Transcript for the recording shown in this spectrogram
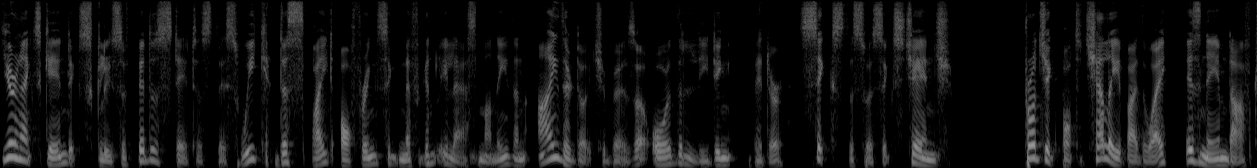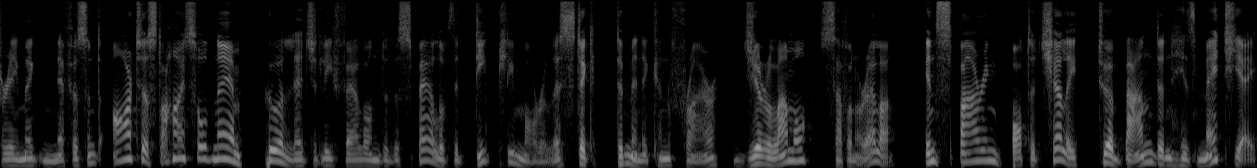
Euronext gained exclusive bidder status this week, despite offering significantly less money than either Deutsche Börse or the leading bidder, SIX, the Swiss exchange. Project Botticelli, by the way, is named after a magnificent artist, a household name, who allegedly fell under the spell of the deeply moralistic Dominican friar Girolamo Savonarola, inspiring Botticelli to abandon his métier,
